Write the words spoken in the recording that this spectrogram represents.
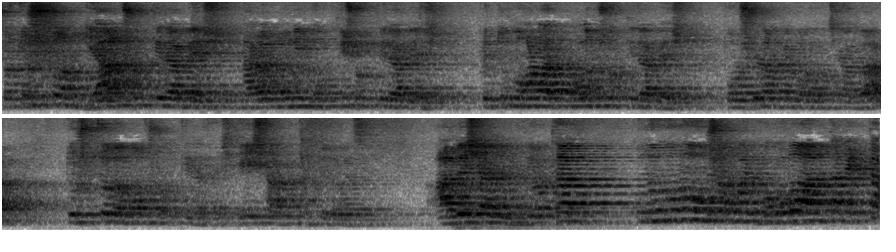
চতুষ্কণ জ্ঞান শক্তির আবেশ নারায়ণমণি ভক্তি শক্তির আবেশ পৃথু মহারাজ পলম শক্তির আবেশ পরশুরামকে বলা হচ্ছে আবার তুষ্ট দমন শক্তির আবেশ এই সাত শক্তি রয়েছে। আবেশ আর বুদ্ধি অর্থাৎ কোনো কোনো সময় ভগবান তার একটা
